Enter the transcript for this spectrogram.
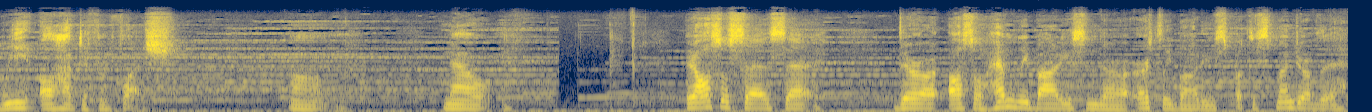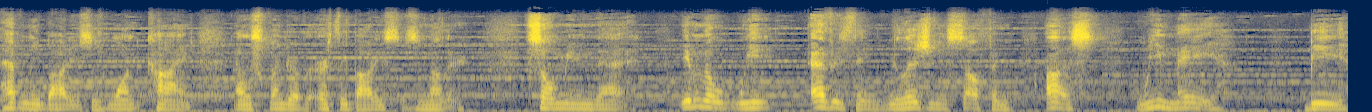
we all have different flesh. Um, now, it also says that there are also heavenly bodies and there are earthly bodies, but the splendor of the heavenly bodies is one kind, and the splendor of the earthly bodies is another. So, meaning that even though we, everything, religion itself, and us, we may be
